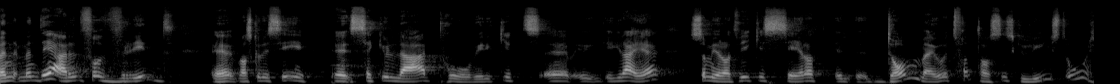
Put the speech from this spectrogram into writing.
Men, men det er en forvridd, eh, hva skal du si, eh, sekulært påvirket eh, greie som gjør at vi ikke ser at eh, dom er jo et fantastisk lyst ord.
